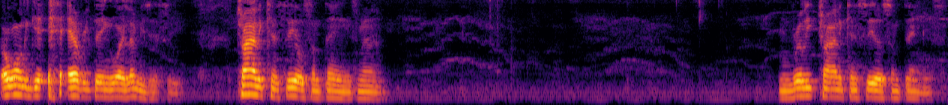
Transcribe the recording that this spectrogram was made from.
I want to get everything away. Let me just see. Trying to conceal some things, man. I'm really trying to conceal some things.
